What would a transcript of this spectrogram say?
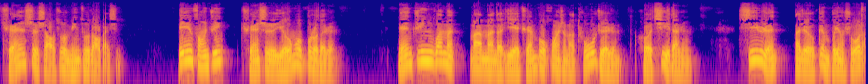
全是少数民族老百姓，边防军全是游牧部落的人，连军官们慢慢的也全部换上了突厥人和契丹人，西域人那就更不用说了，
